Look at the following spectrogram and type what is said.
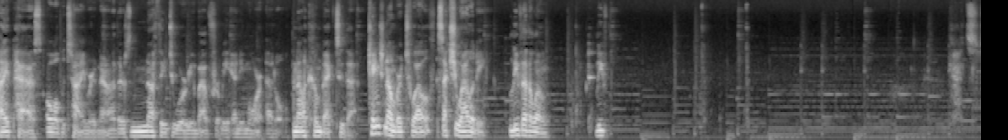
I pass all the time right now. There's nothing to worry about for me anymore at all. And I'll come back to that. Change number 12, sexuality. Leave that alone. Leave... Cats.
